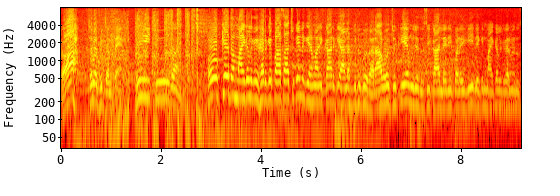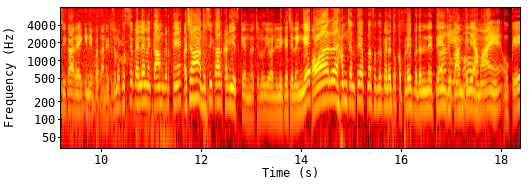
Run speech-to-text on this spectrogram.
वाह चलो फिर चलते हैं। थ्री टू वन ओके तो माइकल के घर के पास आ चुके हैं लेकिन हमारी कार की हालत बिल्कुल खराब हो चुकी है मुझे दूसरी कार लेनी पड़ेगी लेकिन माइकल के घर में दूसरी कार है कि नहीं पता नहीं। तो चलो उससे पहले मैं काम करते हैं। अच्छा हाँ दूसरी कार खड़ी है इसके अंदर। चलो ये वाली लेके चलेंगे। और हम चलते हैं अपना सबसे पहले तो कपड़े बदल लेते हैं जो काम के लिए हम आए हैं। Okay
